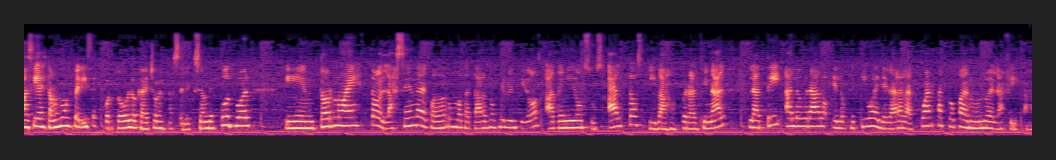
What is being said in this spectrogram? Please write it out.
Así es, estamos muy felices por todo lo que ha hecho nuestra selección de fútbol. Y en torno a esto, la senda de Ecuador rumbo a Qatar 2022 ha tenido sus altos y bajos, pero al final la TRI ha logrado el objetivo de llegar a la cuarta Copa del Mundo de la FIFA.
